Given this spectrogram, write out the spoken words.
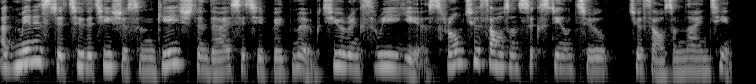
administered to the teachers engaged in the ICT PED MOOC during three years, from 2016 to 2019.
